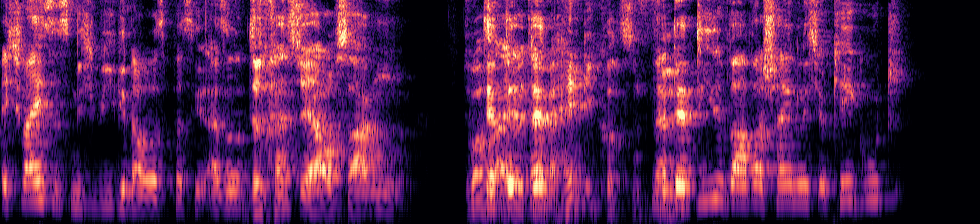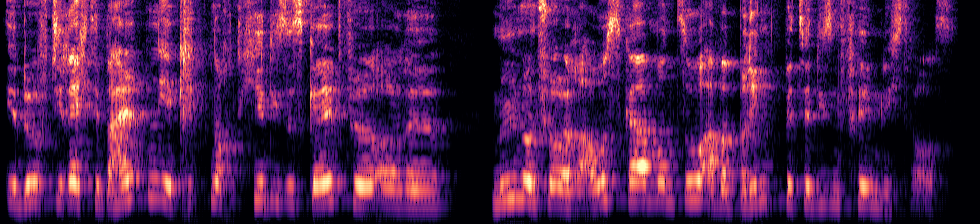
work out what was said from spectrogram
ich, weiß es nicht, wie genau es passiert. Also, das kannst du ja auch sagen, du machst der, der, mit deinem der, Handy kurz einen Film. Na, der Deal war wahrscheinlich, okay, gut, ihr dürft die Rechte behalten, ihr kriegt noch hier dieses Geld für eure Mühen und für eure Ausgaben und so, aber bringt bitte diesen Film nicht raus.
